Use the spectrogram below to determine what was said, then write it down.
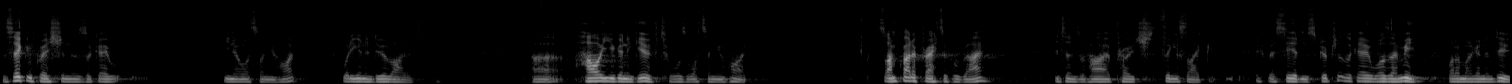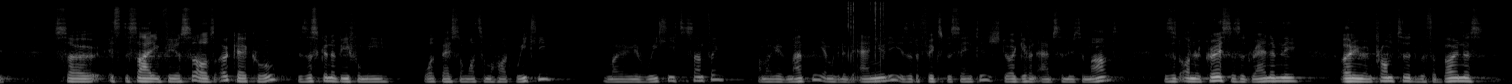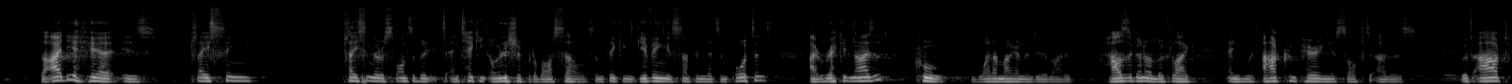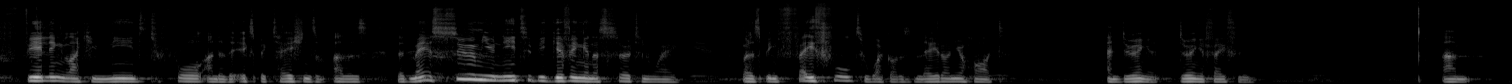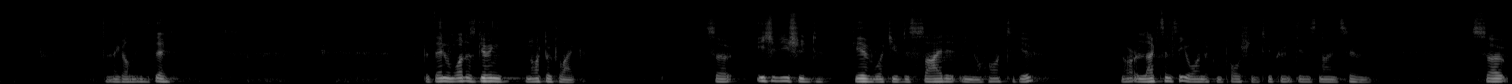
the second question is okay, you know what's on your heart. What are you going to do about it? Uh, how are you going to give towards what's on your heart? So I'm quite a practical guy in terms of how I approach things like if I see it in scriptures, okay, what does that mean? What am I going to do? So it's deciding for yourselves, okay, cool. Is this going to be for me what based on what's on my heart weekly? Am I going to give weekly to something? Am I going to give monthly? Am I going to give annually? Is it a fixed percentage? Do I give an absolute amount? Is it on request? Is it randomly? Only when prompted with a bonus? The idea here is placing, placing the responsibility and taking ownership of ourselves and thinking giving is something that's important. I recognize it. Cool. What am I going to do about it? How's it going to look like? And without comparing yourself to others without feeling like you need to fall under the expectations of others that may assume you need to be giving in a certain way but it's being faithful to what God has laid on your heart and doing it, doing it faithfully. Um, I think I'll leave it there. But then, what does giving not look like? So, each of you should give what you've decided in your heart to give, not reluctantly or under compulsion. 2 Corinthians 9 7. So,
